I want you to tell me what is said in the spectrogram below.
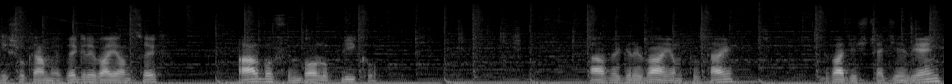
i szukamy wygrywających albo symbolu pliku. A wygrywają tutaj 29,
